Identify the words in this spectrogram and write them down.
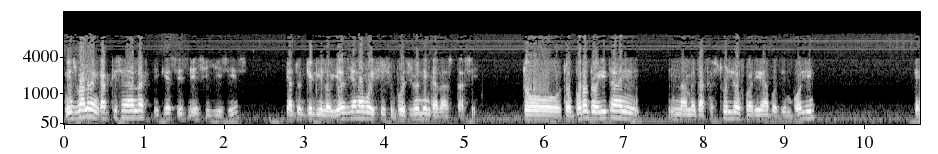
Εμείς βάλαμε κάποιες εναλλακτικές εισηγήσεις για το και επιλογές για να βοηθήσουν, βοηθήσουν την κατάσταση. Το, το πρώτο ήταν να μεταφερθούν λεωφορεία από την πόλη ε,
